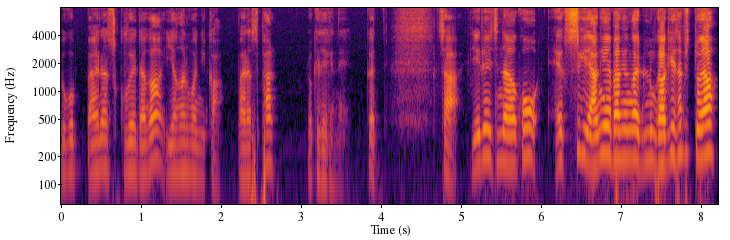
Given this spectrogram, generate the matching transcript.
요거 마이너스 9에다가 이항하는 거니까 마이너스 8 이렇게 되겠네. 끝. 자, 얘를 지나고 x 양의 방향과 이루는 각이 30도야?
